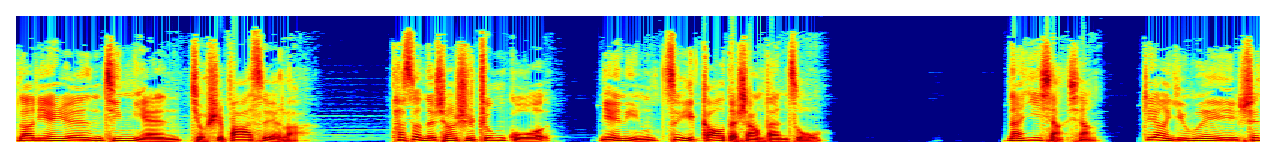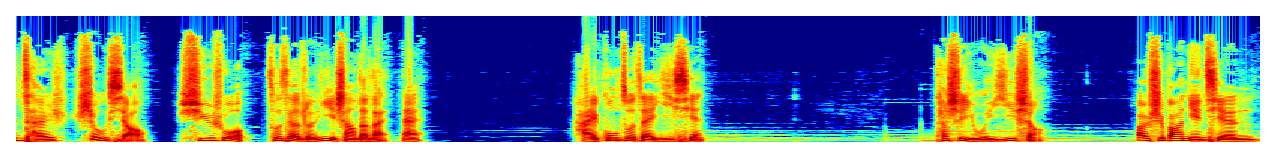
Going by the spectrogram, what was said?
老年人今年九十八岁了，他算得上是中国年龄最高的上班族。难以想象，这样一位身材瘦小、虚弱、坐在轮椅上的奶奶，还工作在一线。他是一位医生，二十八年前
